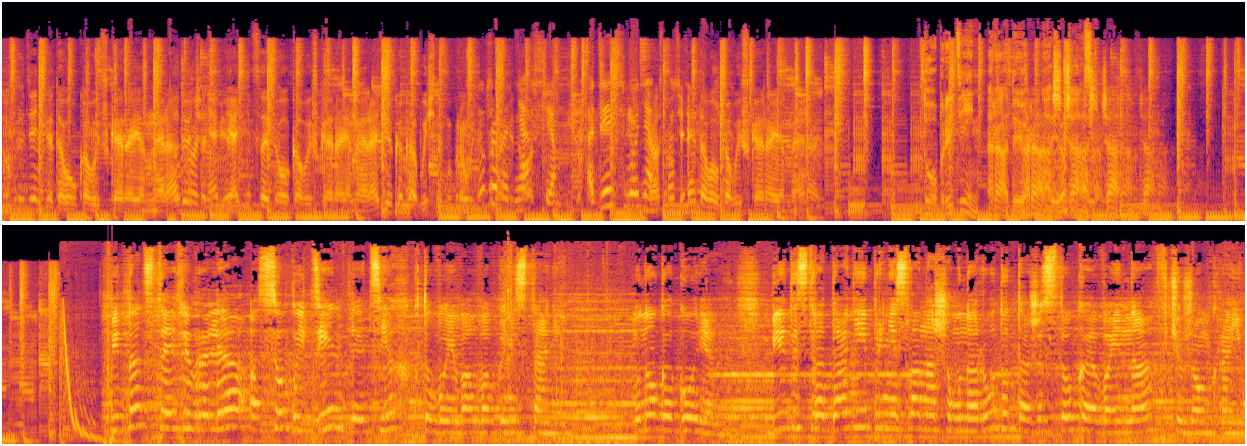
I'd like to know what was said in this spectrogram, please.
Добрый день, это Волковыцкое районное радио. Сейчас пятница, это Волковыцкое районное радио. Как обычно, мы проводим... Доброго дня всем. А день сегодня... Здравствуйте, это Волковыцкое районное радио. Добрый день, радио, радио наш час. Наш час. 15 февраля – особый день для тех, кто воевал в Афганистане. Много горя, бед и страданий принесла нашему народу та жестокая война в чужом краю.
